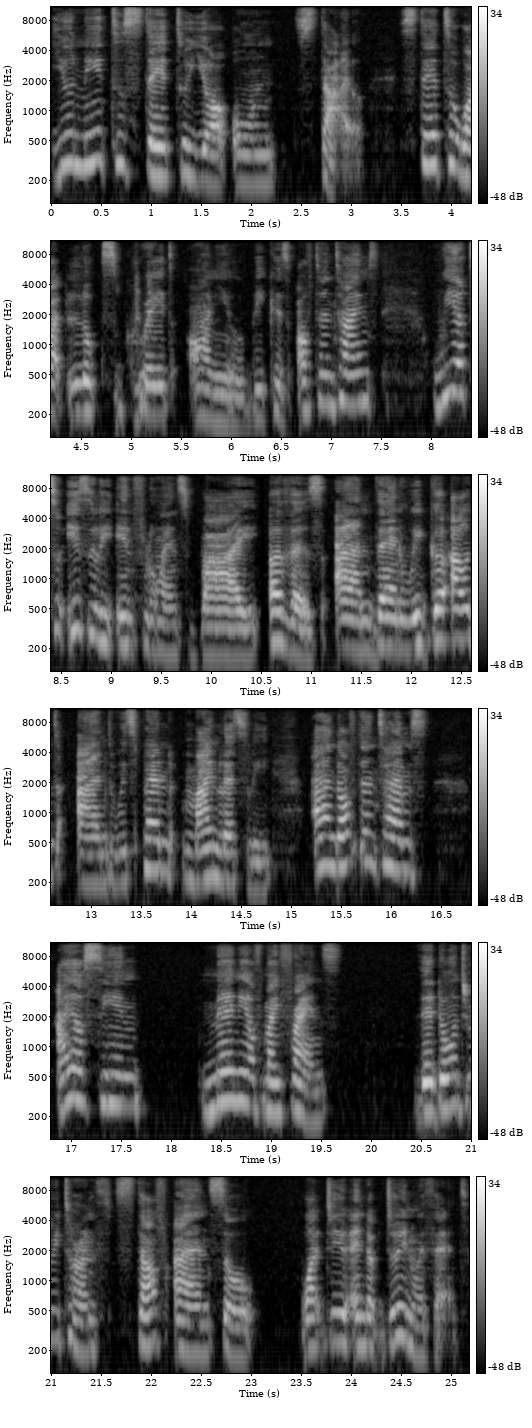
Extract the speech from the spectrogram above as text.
You need to stay to your own style. Stay to what looks great on you because oftentimes we are too easily influenced by others and then we go out and we spend mindlessly and oftentimes, I have seen many of my friends, they don't return stuff and so what do you end up doing with it?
